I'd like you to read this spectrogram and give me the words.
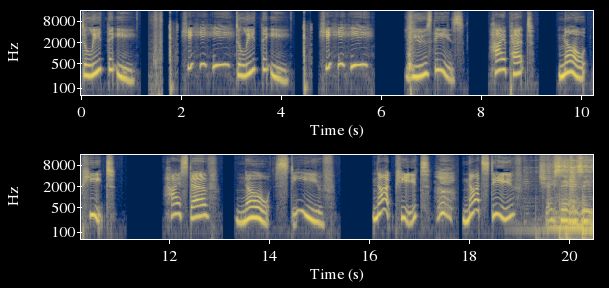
Delete the E. Hee hee hee. Delete the E. Hee hee hee. Use these. Hi, pet. No, Pete. Hi, Stev. No, Steve. Not Pete. Not Steve. Chasing Zeke,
